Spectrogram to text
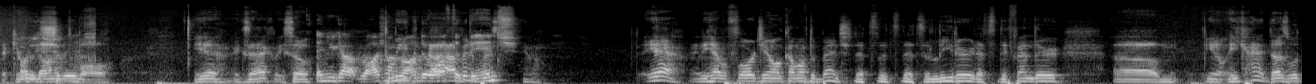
that can really shoot the ball? Yeah, exactly. So And you got Rajon me, Rondo I- off I've the bench. you know. Yeah, and you have a floor general come off the bench. That's that's that's a leader. That's a defender. Um, you know, he kind of does what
